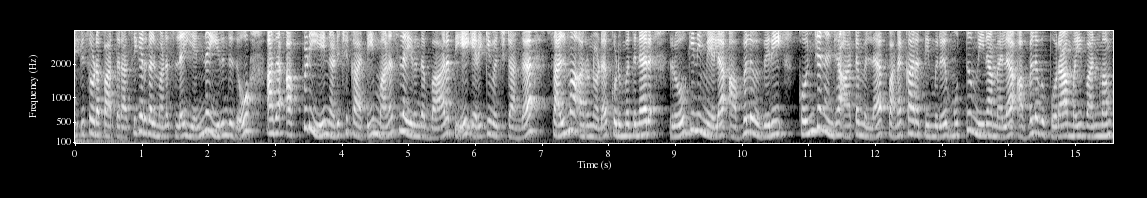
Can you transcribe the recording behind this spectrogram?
எபிசோட பார்த்த ரசிகர்கள் மனசுல என்ன இருந்ததோ அதை அப்படியே நடிச்சு காட்டி மனசுல இருந்த பாரதியை இறக்கி வச்சுட்டாங்க சல்மா அருணோட குடும்பத்தினர். ரோகிணி மேல அவ்வளவு வெறி கொஞ்ச நெஞ்ச ஆட்டமில்ல பணக்கார திமிரு முத்து மீனா மேல அவ்வளவு பொறாமை வன்மம்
